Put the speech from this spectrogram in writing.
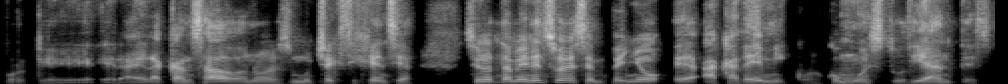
porque era, era cansado, ¿no? Es mucha exigencia, sino también en su desempeño eh, académico, como estudiantes.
